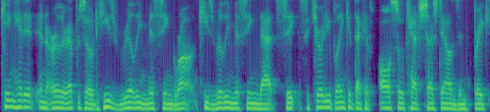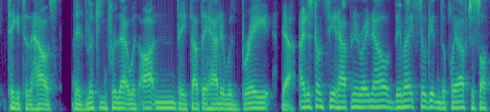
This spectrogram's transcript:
King hit it in an earlier episode. He's really missing Gronk. He's really missing that security blanket that could also catch touchdowns and break take it to the house. They're looking for that with Otton. They thought they had it with Brate. Yeah, I just don't see it happening right now. They might still get into the just off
